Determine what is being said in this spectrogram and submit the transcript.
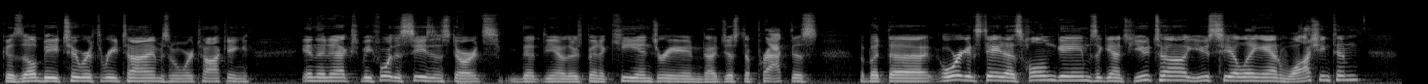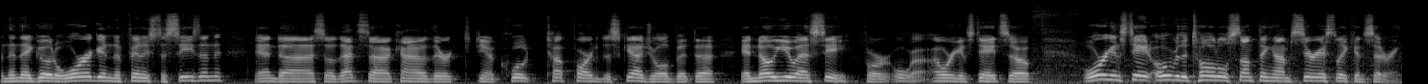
Because there'll be two or three times when we're talking in the next before the season starts that you know there's been a key injury and uh, just a practice. But uh, Oregon State has home games against Utah, UCLA, and Washington, and then they go to Oregon to finish the season. And uh, so that's uh, kind of their you know quote tough part of the schedule, but uh, and no USC for Oregon State. So Oregon State over the total, something I'm seriously considering.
